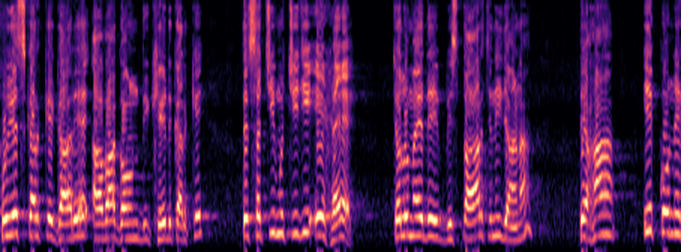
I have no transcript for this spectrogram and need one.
ਕੋਈ ਇਸ ਕਰਕੇ ਗਾ ਰਿਹਾ ਆਵਾ ਗਾਉਣ ਦੀ ਖੇਡ ਕਰਕੇ। ਤੇ ਸੱਚੀ ਮੁੱਚੀ ਜੀ ਇਹ ਹੈ। ਚਲੋ ਮੈਂ ਇਹਦੇ ਵਿਸਤਾਰ ਚ ਨਹੀਂ ਜਾਣਾ। ਤੇ ਹਾਂ, ਇੱਕ ਉਹਨੇ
